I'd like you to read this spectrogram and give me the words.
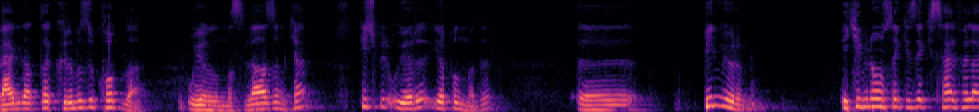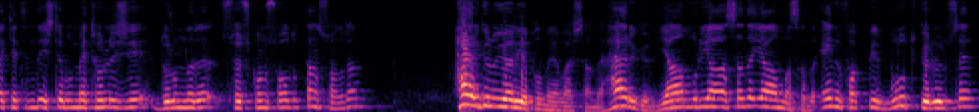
belki de hatta kırmızı kodla uyarılması lazımken hiçbir uyarı yapılmadı. Ee, bilmiyorum 2018'deki sel felaketinde işte bu meteoroloji durumları söz konusu olduktan sonra her gün uyarı yapılmaya başlandı. Her gün yağmur yağsa da yağmasa da en ufak bir bulut görülse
